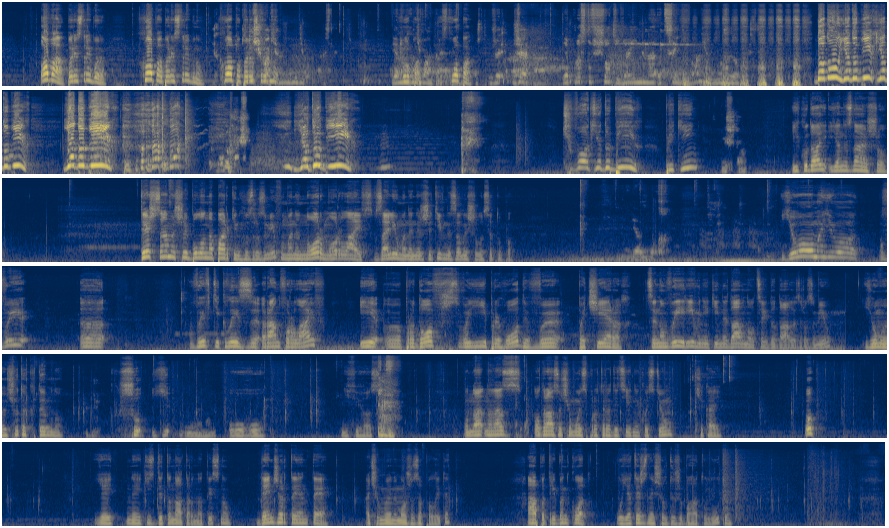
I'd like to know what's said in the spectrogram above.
Опа! Перестрибую! Хопа, перестрибнув! Хопа, перестрибнув! я не. Хопа, можу диван перестрибнути. хопа. Просто Вже, вже, я просто в шокі, я іменно оцей диван, я не можу його перестрибнути. Да ну, я добіг, я добіг! Я добіг! Я добіг! Чувак, я добіг! Прикинь? І що? І куди, я не знаю що. Те ж саме, що й було на паркінгу, зрозумів? У мене нор, more lives. Взагалі у мене не життів не залишилося тупо. Я здох. Йо-моє, ви. Е, ви втікли з Run for Life і е, продовж свої пригоди в печерах. Це новий рівень, який недавно оцей додали, зрозумів? Йо-моє, що так темно? Що? Є... Ого. Ніфіга собі. У на, на нас одразу чомусь про традиційний костюм. Чекай. О! Я на якийсь детонатор натиснув. Danger TNT. А чому я не можу запалити? А, потрібен код. О, я теж знайшов дуже багато луту.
